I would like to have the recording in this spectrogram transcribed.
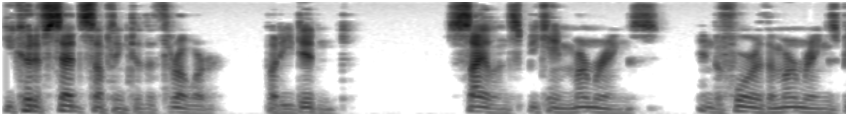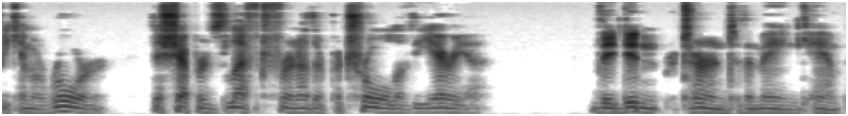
He could have said something to the thrower, but he didn't. Silence became murmurings, and before the murmurings became a roar, the shepherds left for another patrol of the area. They didn't return to the main camp.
